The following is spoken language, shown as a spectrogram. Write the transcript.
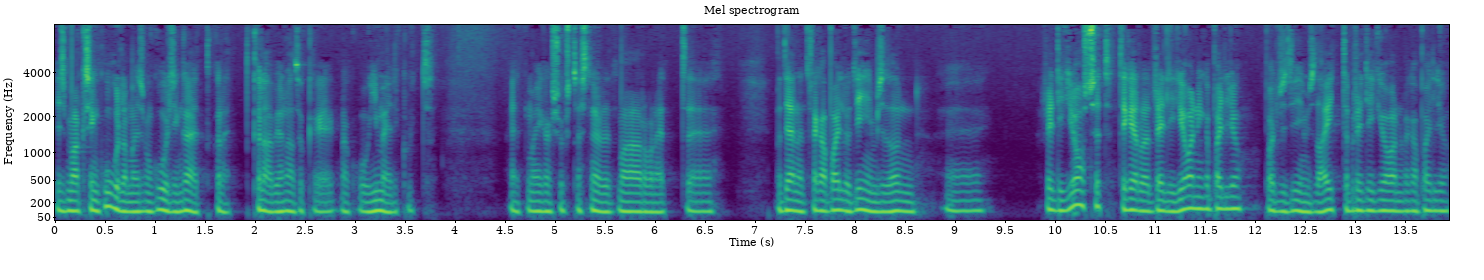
ja siis ma hakkasin kuulama ja siis ma kuulsin ka, et kurat, kõlab ju natuke nagu imelikult. et ma igaks juhuks tahtsin öelda, et ma arvan, et ma tean, et väga paljud inimesed on religioossed, tegelevad religiooniga palju, paljud inimesed aitab religioon väga palju.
